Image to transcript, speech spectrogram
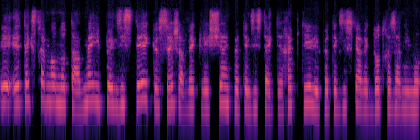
est, extrêmement notable. Mais il peut exister, que sais-je, avec les chiens, il peut exister avec des reptiles, il peut exister avec d'autres animaux.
